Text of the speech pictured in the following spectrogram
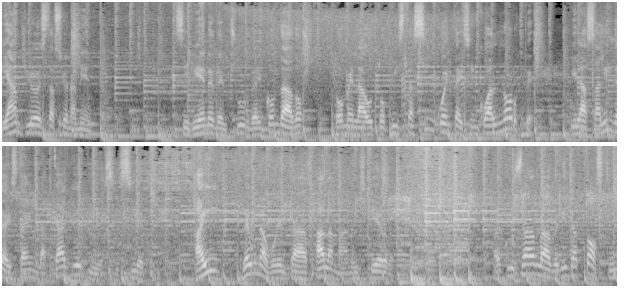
y amplio estacionamiento. Si viene del sur del condado, tome la autopista 55 al norte y la salida está en la calle 17. Ahí dé una vuelta a la mano izquierda. Al cruzar la avenida Tostin,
